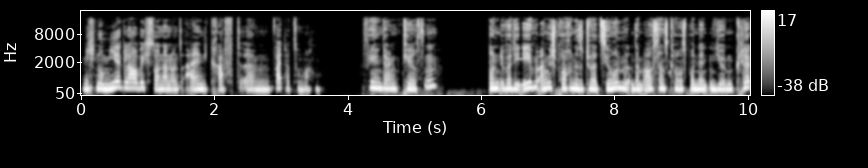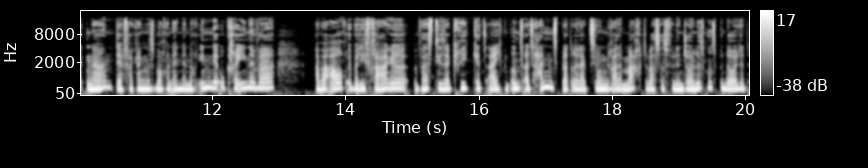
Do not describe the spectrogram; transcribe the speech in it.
nicht nur mir, glaube ich, sondern uns allen die Kraft, ähm, weiterzumachen. Vielen Dank, Kirsten. Und über die eben angesprochene Situation mit unserem Auslandskorrespondenten Jürgen Klöckner, der vergangenes Wochenende noch in der Ukraine war, aber auch über die Frage, was dieser Krieg jetzt eigentlich mit uns als Handelsblattredaktion gerade macht, was das für den Journalismus bedeutet,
